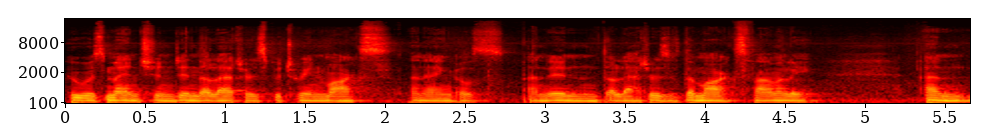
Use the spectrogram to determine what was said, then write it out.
who was mentioned in the letters between Marx and Engels and in the letters of the Marx family. And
